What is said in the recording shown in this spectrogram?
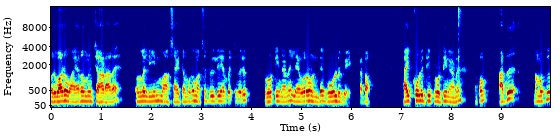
ഒരുപാട് വയറൊന്നും ചാടാതെ ഉള്ള ലീൻ മാസമായിട്ട് നമുക്ക് മസിൽ ബിൽഡ് ചെയ്യാൻ പറ്റുന്നൊരു പ്രോട്ടീനാണ് ലെവറോണിന്റെ ഗോൾഡ് വേ കേട്ടോ. ഹൈ ക്വാളിറ്റി പ്രോട്ടീനാണ് അപ്പം അത് നമുക്ക്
